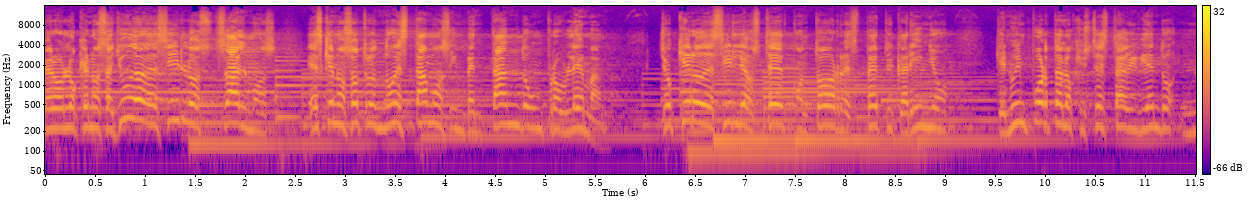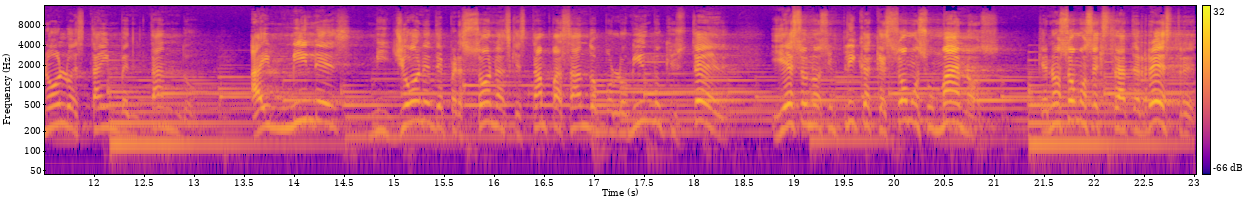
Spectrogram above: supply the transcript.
Pero lo que nos ayuda a decir los salmos es que nosotros no estamos inventando un problema. Yo quiero decirle a usted con todo respeto y cariño, que no importa lo que usted está viviendo, no lo está inventando. Hay miles, millones de personas que están pasando por lo mismo que usted y eso nos implica que somos humanos, que no somos extraterrestres,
